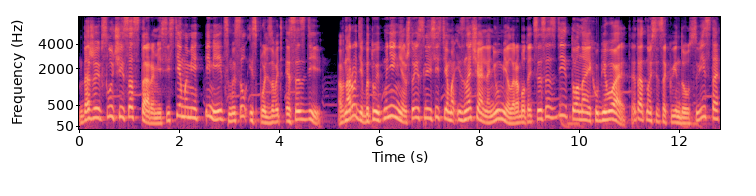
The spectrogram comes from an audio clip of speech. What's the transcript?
Даже в случае со старыми системами имеет смысл использовать SSD. В народе бытует мнение, что если система изначально не умела работать с SSD, то она их убивает. Это относится к Windows Vista,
